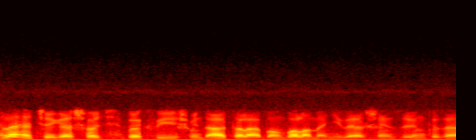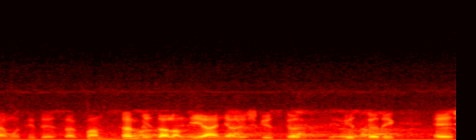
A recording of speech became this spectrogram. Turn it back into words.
lehetséges, hogy Bökfi is, mint általában valamennyi versenyzőnk az elmúlt időszakban önbizalom hiányjal is küzdköd, küzdködik, és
